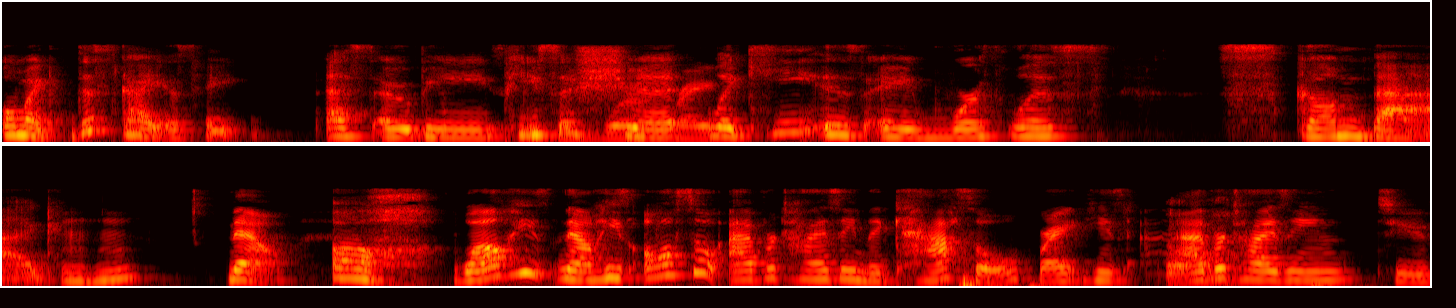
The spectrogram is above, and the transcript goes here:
oh my this guy is a sob piece piece of of work, shit, right? like he is a worthless scumbag. hmm Now, Oh, while he's now he's also advertising the castle, right? He's advertising to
